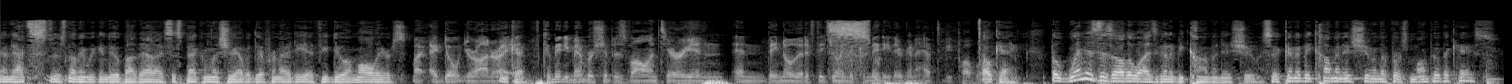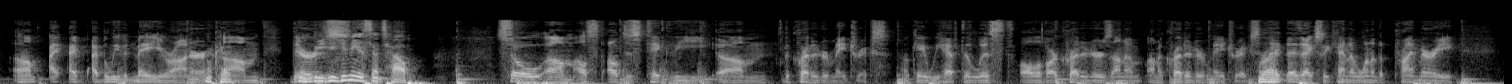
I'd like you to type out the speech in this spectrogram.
And that's, there's nothing we can do about that, I suspect, unless you have a different idea. If you do, I'm all ears. I, I don't, Your Honor. I- Okay. committee membership is voluntary, and, and they know that if they join the committee, they're going to have to be public. Okay. But when is this otherwise going to become an issue? Is it going to become an issue in the first month of the case? Um, I, I, I believe it may, Your Honor. Okay. Um, Give me a sense how. So um, I'll I'll just take the um, the creditor matrix. Okay, we have to list all of our creditors on a on a creditor matrix. Right. that- that's actually kind of one of the primary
